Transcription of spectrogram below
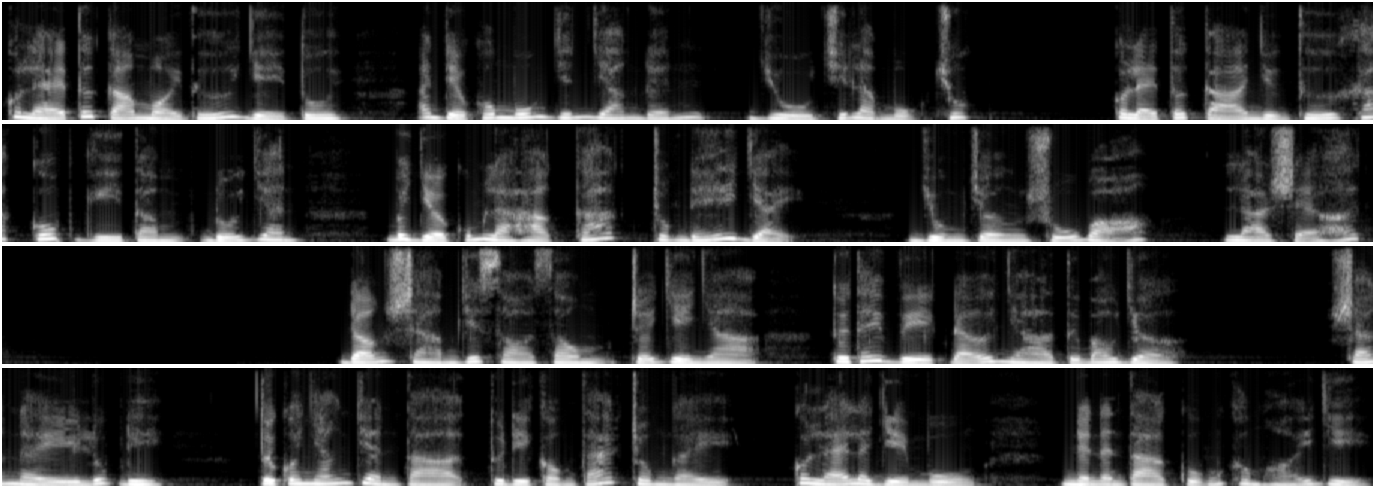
Có lẽ tất cả mọi thứ về tôi, Anh đều không muốn dính dáng đến, Dù chỉ là một chút. Có lẽ tất cả những thứ khắc cốt ghi tâm đối danh Bây giờ cũng là hạt cát trong đế dậy Dùng chân rũ bỏ Là sẽ hết. Đón Sam với so xong trở về nhà Tôi thấy Việt đã ở nhà từ bao giờ? Sáng nay lúc đi, Tôi có nhắn cho anh ta, tôi đi công tác trong ngày, Có lẽ là về muộn, Nên anh ta cũng không hỏi gì.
